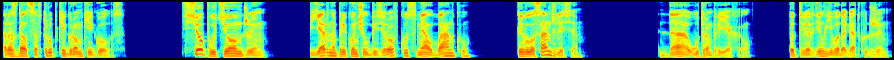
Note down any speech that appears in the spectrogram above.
Раздался в трубке громкий голос. «Все путем, Джим. Пьярно прикончил газировку, смял банку. «Ты в Лос-Анджелесе?» «Да, утром приехал», — подтвердил его догадку Джим.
